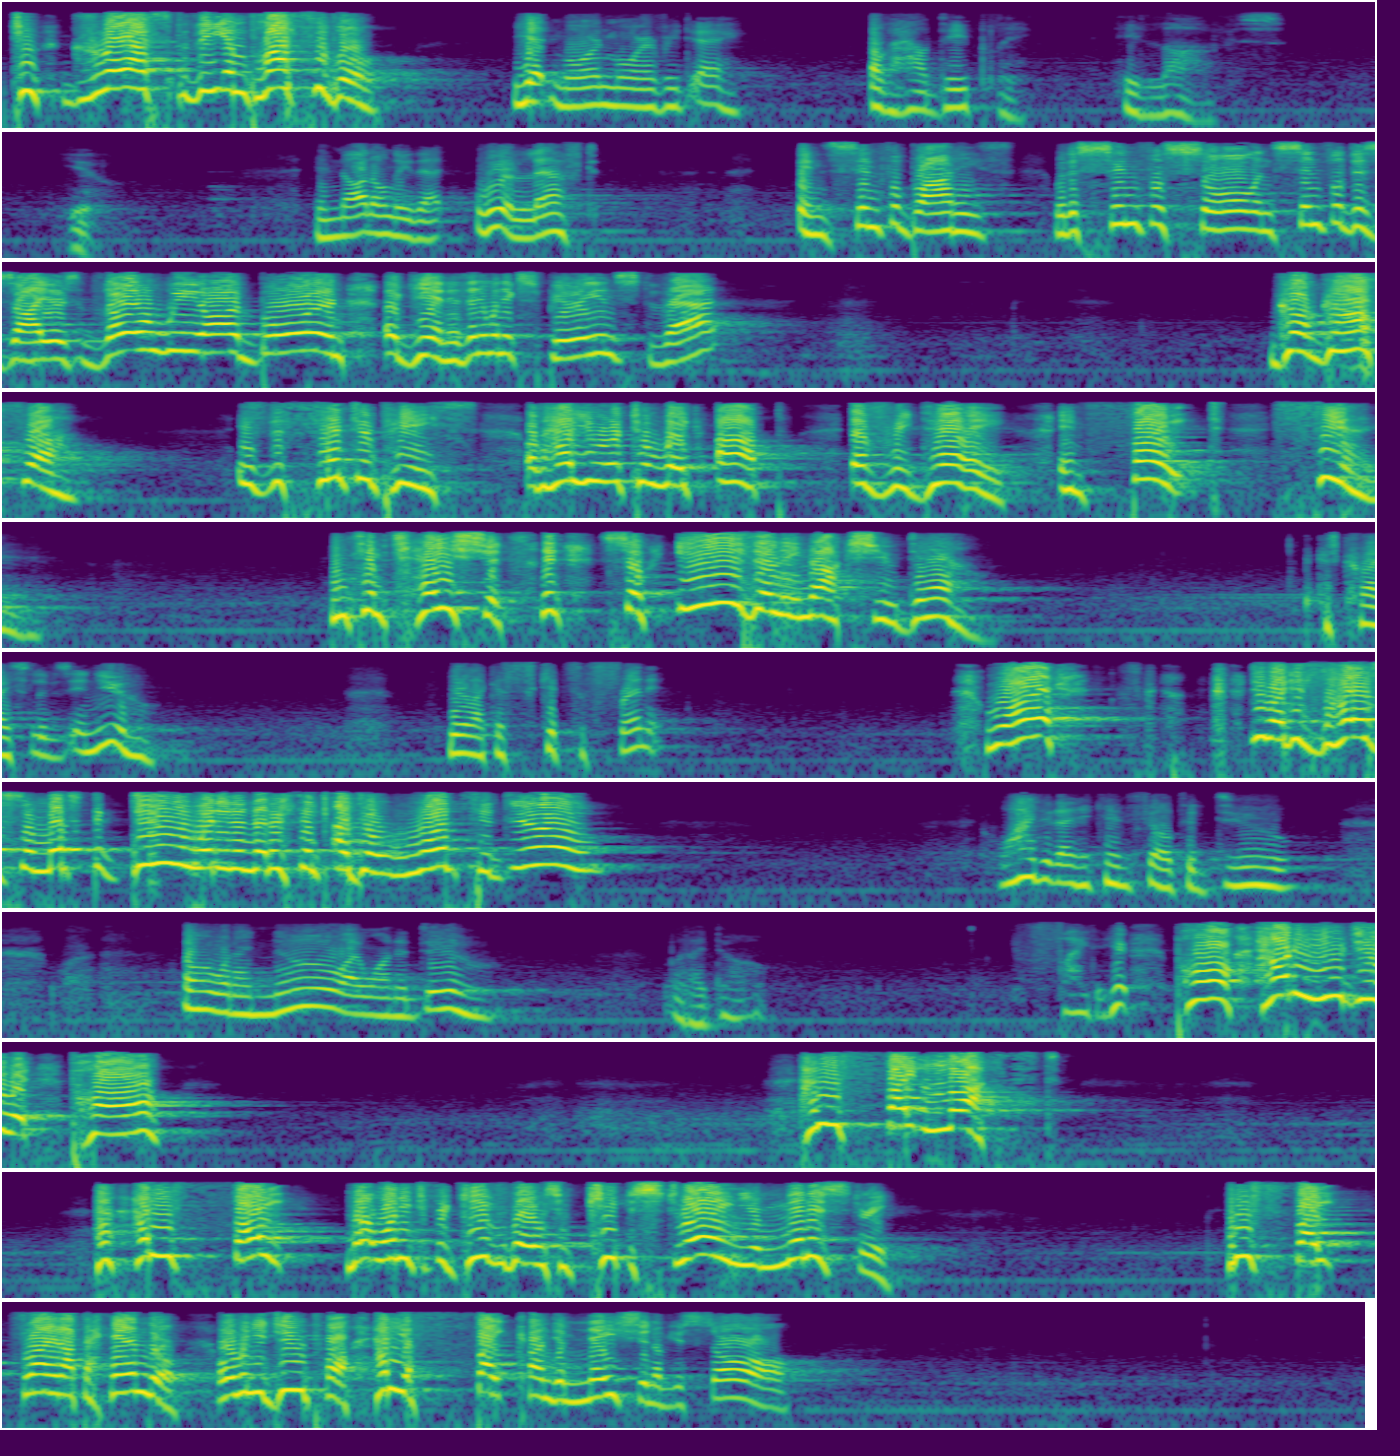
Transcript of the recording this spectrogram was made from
to grasp the impossible, yet more and more every day of how deeply He loves you. And not only that, we are left in sinful bodies with a sinful soul and sinful desires, though we are born again. Has anyone experienced that? Golgotha is the centerpiece of how you are to wake up every day and fight sin and temptation that so easily knocks you down. Because Christ lives in you. You're like a schizophrenic. Why do I desire so much to do what in another sense I don't want to do? Why did I again fail to do? Oh, what I know I want to do, but I don't. Fight it. Here, Paul, how do you do it, Paul? How do you fight lust? How, how do you fight not wanting to forgive those who keep destroying your ministry? How do you fight flying off the handle? Or when you do, Paul, how do you fight condemnation of your soul?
